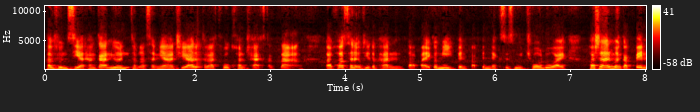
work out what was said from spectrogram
ความสูญเสียทางการเงินสำหรับสัญญาเชียร์หรือสำหรับพวก contract ต่างๆ แล้วก็เสนอผลิตภัณฑ์ต่อไปก็มีเป็นแบบเป็น Nexus Mutual ด้วย เพราะฉะนั้นเหมือนกับเป็น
